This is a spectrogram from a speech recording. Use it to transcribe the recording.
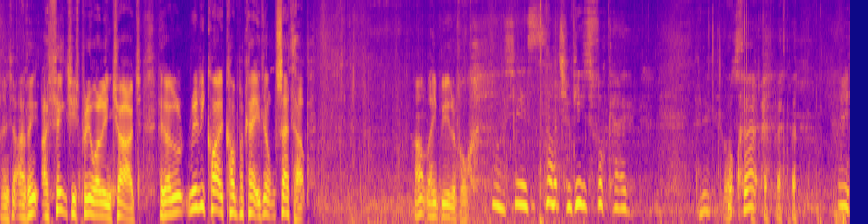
and I think I think she's pretty well in charge. It's a really quite a complicated little setup. Aren't they beautiful? Oh, she is such a beautiful cow. What's that?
